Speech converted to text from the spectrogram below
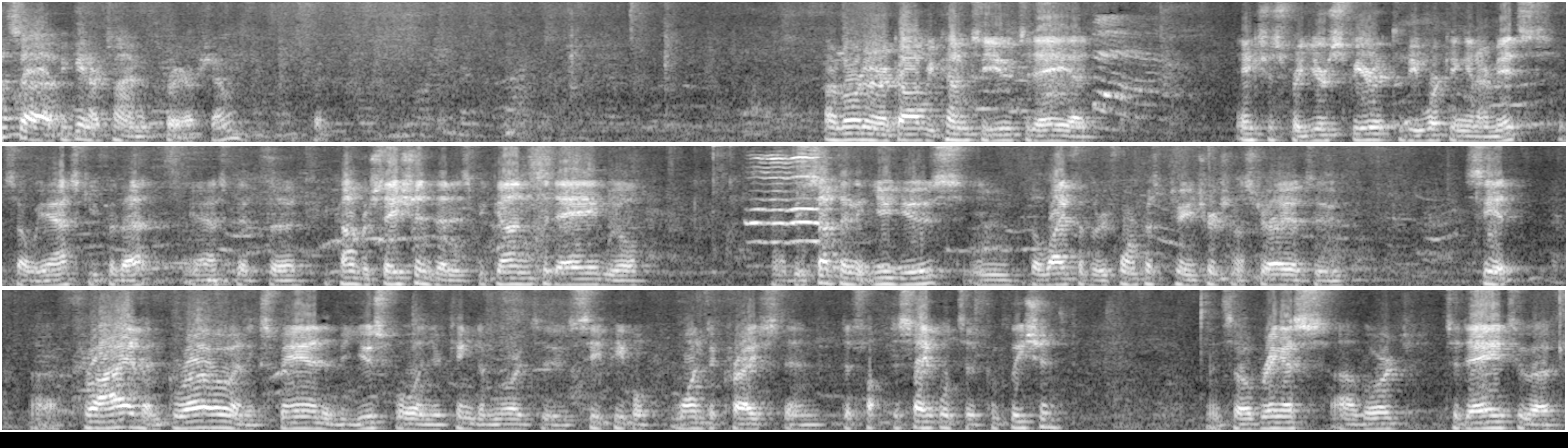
let's uh, begin our time with prayer, shall we? Our Lord and our God, we come to you today uh, anxious for your Spirit to be working in our midst. And so we ask you for that. We ask that the conversation that has begun today will uh, be something that you use in the life of the Reformed Presbyterian Church in Australia to see it uh, thrive and grow and expand and be useful in your kingdom, Lord, to see people won to Christ and dis- discipled to completion. And so bring us, uh, Lord, today to a,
